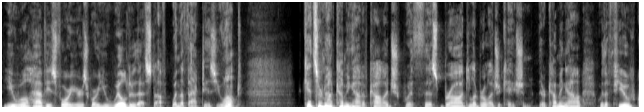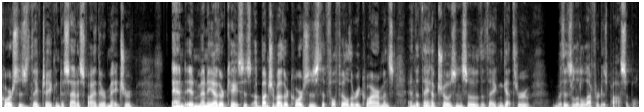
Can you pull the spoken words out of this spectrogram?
you will have these four years where you will do that stuff, when the fact is you won't. Kids are not coming out of college with this broad liberal education. They're coming out with a few courses they've taken to satisfy their major, and in many other cases, a bunch of other courses that fulfill the requirements and that they have chosen so that they can get through with as little effort as possible.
